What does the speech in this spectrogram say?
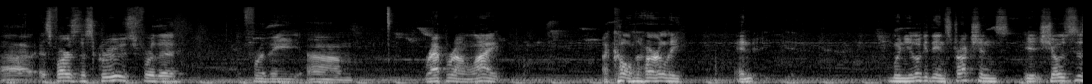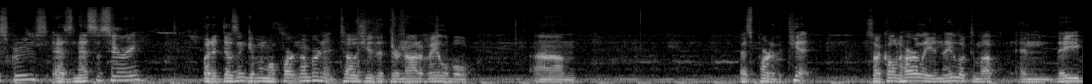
Uh, as far as the screws for the for the um, wraparound light, I called Harley, and when you look at the instructions, it shows the screws as necessary, but it doesn't give them a part number, and it tells you that they're not available um, as part of the kit. So I called Harley, and they looked them up, and they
